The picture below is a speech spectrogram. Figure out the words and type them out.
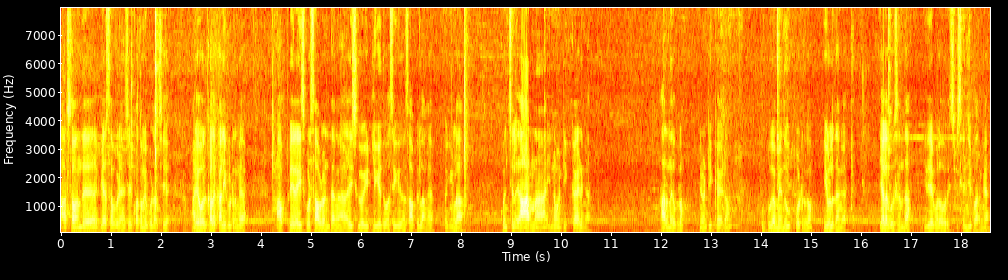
லாஸ்ட்டாக வந்து கேஸ் ஆஃப் கொத்தமல்லி போட்டாச்சு. அப்படியே ஒரு கலை களி விட்ருங்க அப்படியே ரைஸ் போட்டு சாப்பிட தாங்க ரைஸுக்கோ இட்லிக்கோ தோசைக்கோ எதுவும் சாப்பிட்டுக்கலாங்க. ஓகேங்களா? கொஞ்சம் ஆறுனா இன்னும் டிக் ஆகிடுங்க ஆறுனதுக்கப்புறம் இன்னும் டிக் ஆகிடும் உப்பு கம்மியாக வந்து உப்பு போட்டிருக்கோம். இவ்வளோ தாங்க இலக்கோசு இருந்தால் இதே போல் ஒரு ரெசிபி செஞ்சு பாருங்கள்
